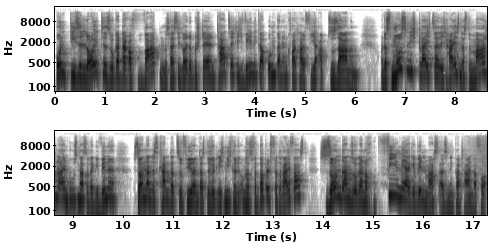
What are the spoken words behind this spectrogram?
und diese Leute sogar darauf warten. Das heißt, die Leute bestellen tatsächlich weniger, um dann in Quartal 4 abzusahnen. Und das muss nicht gleichzeitig heißen, dass du Margeneinbußen hast oder Gewinne, sondern es kann dazu führen, dass du wirklich nicht nur den Umsatz verdoppelt, verdreifachst, sondern sogar noch viel mehr Gewinn machst als in den Quartalen davor.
